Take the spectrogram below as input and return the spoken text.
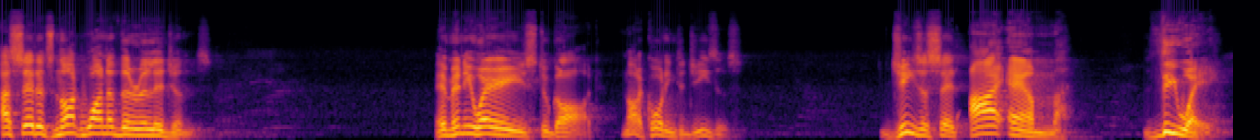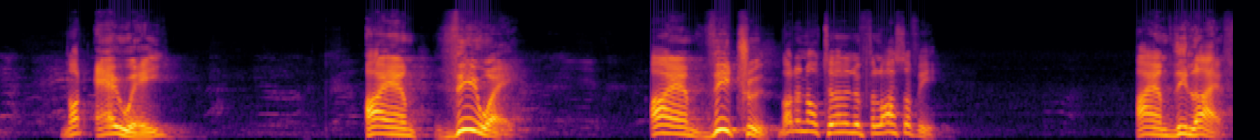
I said it's not one of the religions. In many ways to God, not according to Jesus. Jesus said, I am the way, not a way. I am the way. I am the truth, not an alternative philosophy. I am the life.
